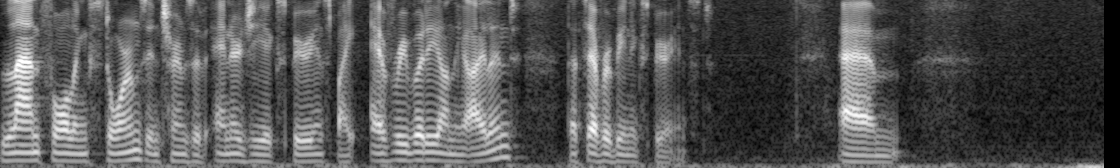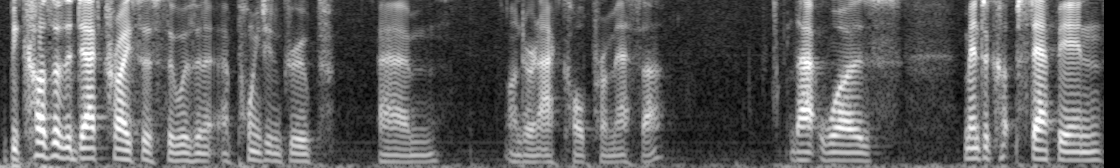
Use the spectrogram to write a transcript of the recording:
landfalling storms in terms of energy experienced by everybody on the island that's ever been experienced. Um, because of the debt crisis, there was an appointed group um, under an act called Promesa that was meant to step in,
